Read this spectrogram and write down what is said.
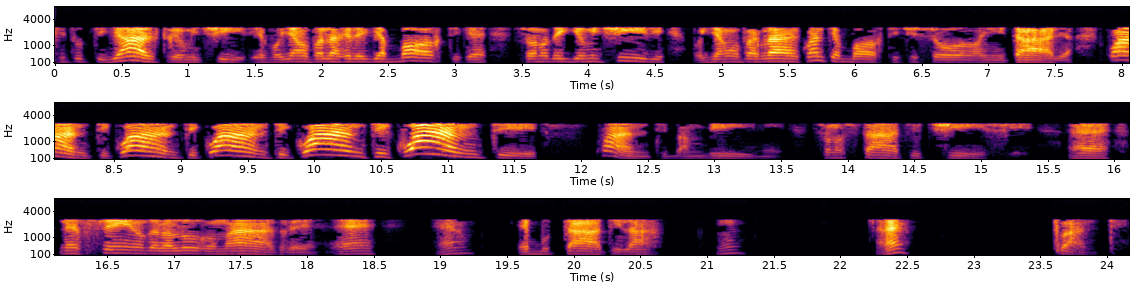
di tutti gli altri omicidi, e vogliamo parlare degli aborti che sono degli omicidi, vogliamo parlare quanti aborti ci sono in Italia, quanti, quanti, quanti, quanti, quanti, quanti bambini sono stati uccisi eh, nel seno della loro madre eh, eh, e buttati là. Hm? Eh? Quanti?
